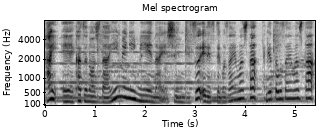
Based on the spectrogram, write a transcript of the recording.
はい、えー、風の時代目に見えない真実エリスでございました。ありがとうございました。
